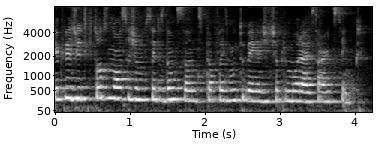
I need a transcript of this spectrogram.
E acredito que todos nós sejamos seres dançantes, então faz muito bem a gente aprimorar essa arte sempre.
